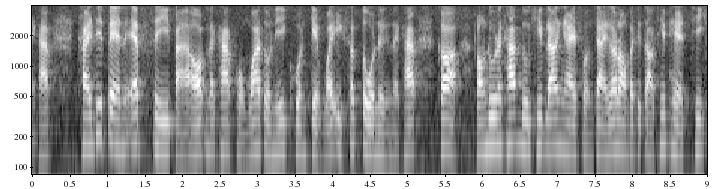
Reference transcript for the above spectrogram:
นะครับ ใครที่เป็น FC ป่าออฟนะครับ ผมว่าตัวนี้ควรเก็บไว้อีกสักตัวหนึ่งนะครับ ก็ลองดูนะครับ ดูคลิปแล้วไงสนใจก็ลองไปติดต่อที่เพจ TK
